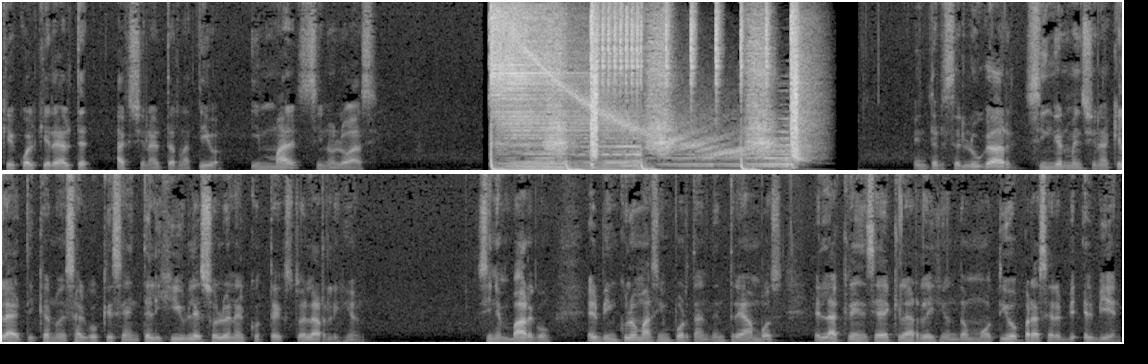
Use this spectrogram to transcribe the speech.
que cualquier acción alternativa, y mal si no lo hace. En tercer lugar, Singer menciona que la ética no es algo que sea inteligible solo en el contexto de la religión. Sin embargo, el vínculo más importante entre ambos es la creencia de que la religión da un motivo para hacer el bien,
